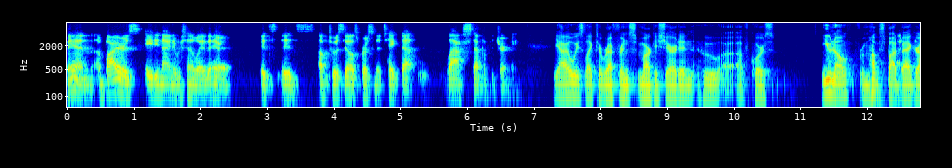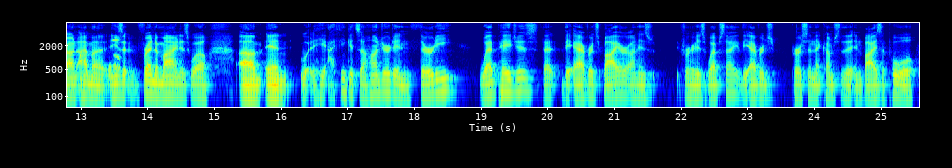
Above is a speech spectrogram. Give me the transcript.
man, a buyer's 80, 90% of the way there. It's, it's up to a salesperson to take that last step of the journey. Yeah, I always like to reference Marcus Sheridan, who, uh, of course, you know from HubSpot background. I'm a he's a friend of mine as well, um, and he I think it's 130 web pages that the average buyer on his for his website, the average person that comes to the and buys a pool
